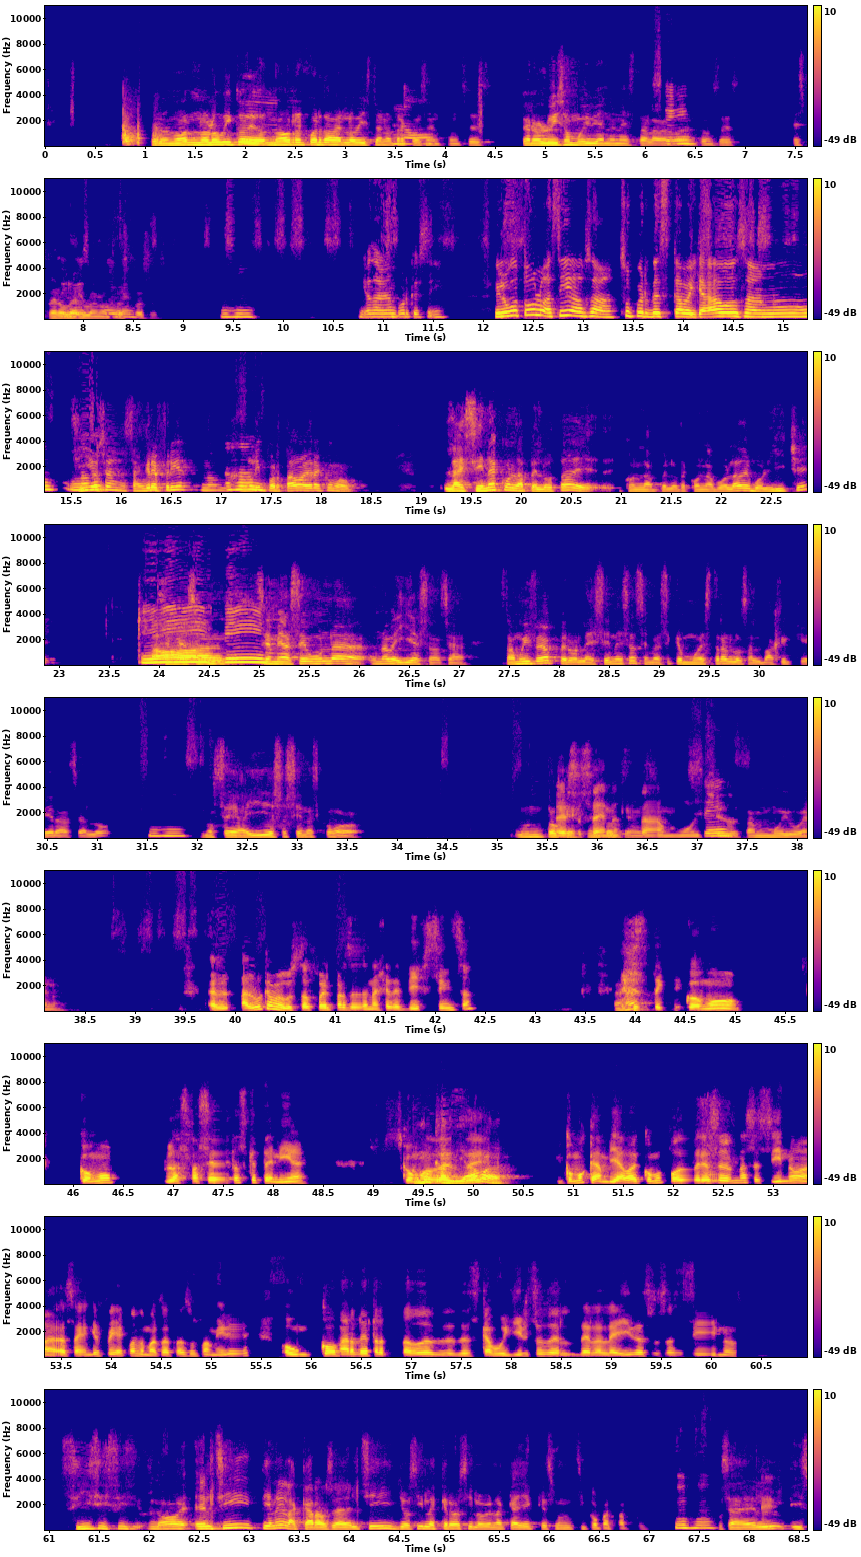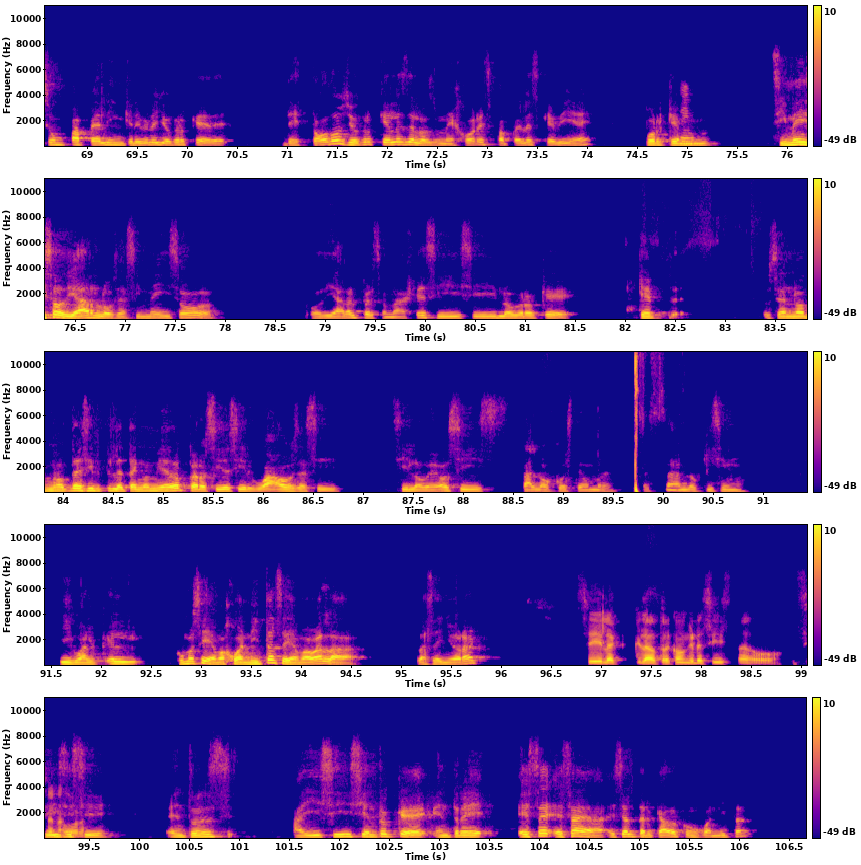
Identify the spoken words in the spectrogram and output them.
Pero no, no lo ubico, de, mm. no recuerdo haberlo visto en otra cosa, entonces... Pero lo hizo muy bien en esta, la verdad, entonces espero verlo en otras cosas. Yo también porque sí. Y luego todo lo hacía, o sea, súper descabellado, o sea, no... Sí, o sea, sangre fría, no, no, le importaba, era como la escena con la pelota, de, con la pelota, con la bola de boliche. se, me hace, se me hace una, una belleza, o sea, está muy fea, pero la escena esa se me hace que muestra lo salvaje que era, o sea, lo, no sé, ahí esa escena es como un toque. Esa escena está muy chido. Está muy bueno algo que me gustó fue el personaje de Biff Simpson. Este, cómo, cómo las facetas que tenía. ¿Cómo cambiaba? ¿Cómo cambiaba? ¿Cómo podría ser un asesino a sangre fría cuando mató a toda su familia? ¿O un cobarde tratado de, escabullirse de, la ley de sus asesinos? Sí, sí, sí. No, él sí tiene la cara, o sea, él sí, yo sí le creo si lo veo en la calle que es un psicópata. Pues. O sea, él hizo un papel increíble. Yo creo que de, todos, yo creo que él es de los mejores papeles que vi, ¿eh? Porque sí. me hizo odiarlo, o sea, sí me hizo odiar al personaje, sí, sí logró que, que o sea, no, no decir que le tengo miedo, pero sí decir, wow, o sea, si, si lo veo, sí está loco este hombre, está loquísimo. Igual el, ¿cómo se llama? Juanita se llamaba la, la señora. Sí, la, la otra congresista o Sí, sí, sí. Entonces, ahí sí siento que entre ese, esa, ese altercado con Juanita,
